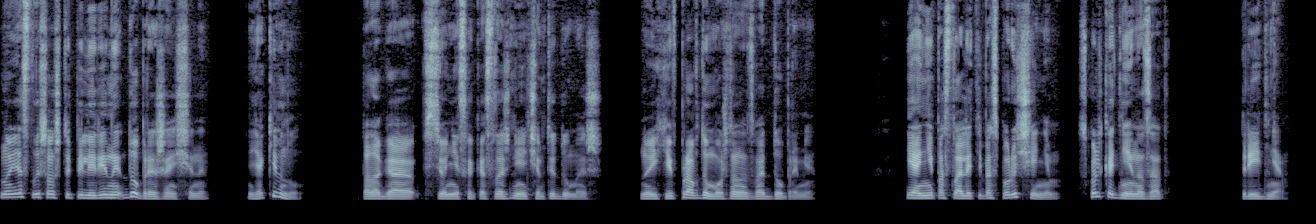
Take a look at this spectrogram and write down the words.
Но я слышал, что пелерины добрые женщины. Я кивнул. Полагаю, все несколько сложнее, чем ты думаешь. Но их и вправду можно назвать добрыми. И они послали тебя с поручением. Сколько дней назад? Три дня.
